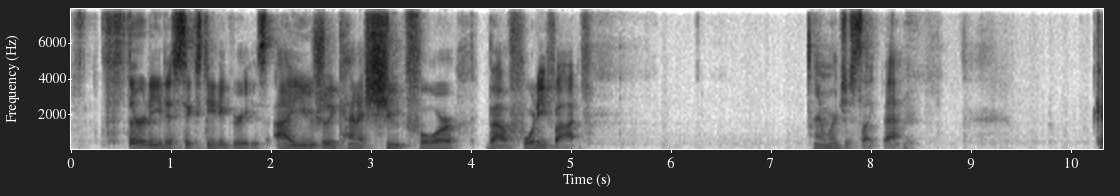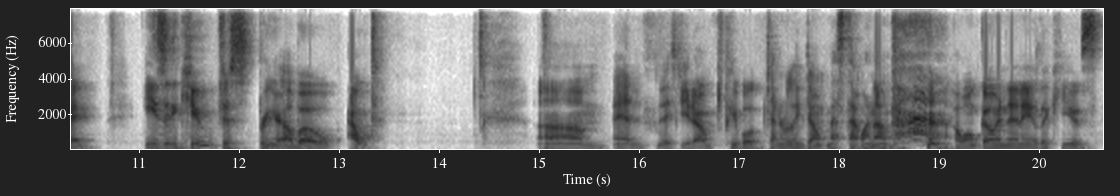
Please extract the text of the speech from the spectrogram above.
30 to 60 degrees. I usually kind of shoot for about 45. And we're just like that. Okay, easy to cue, just bring your elbow out. Um, and you know, people generally don't mess that one up. I won't go into any of the cues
